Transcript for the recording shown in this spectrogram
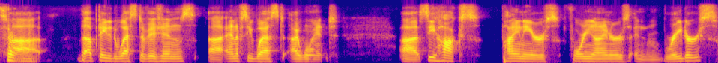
Certainly. Uh, the updated West divisions, uh, NFC West, I went uh, Seahawks, Pioneers, 49ers, and Raiders.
